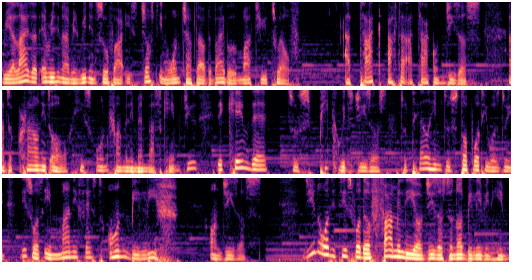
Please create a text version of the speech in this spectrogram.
Realize that everything I've been reading so far is just in one chapter of the Bible, Matthew 12. Attack after attack on Jesus. And to crown it all, his own family members came. They came there to speak with Jesus, to tell him to stop what he was doing. This was a manifest unbelief on Jesus. Do you know what it is for the family of Jesus to not believe in him?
